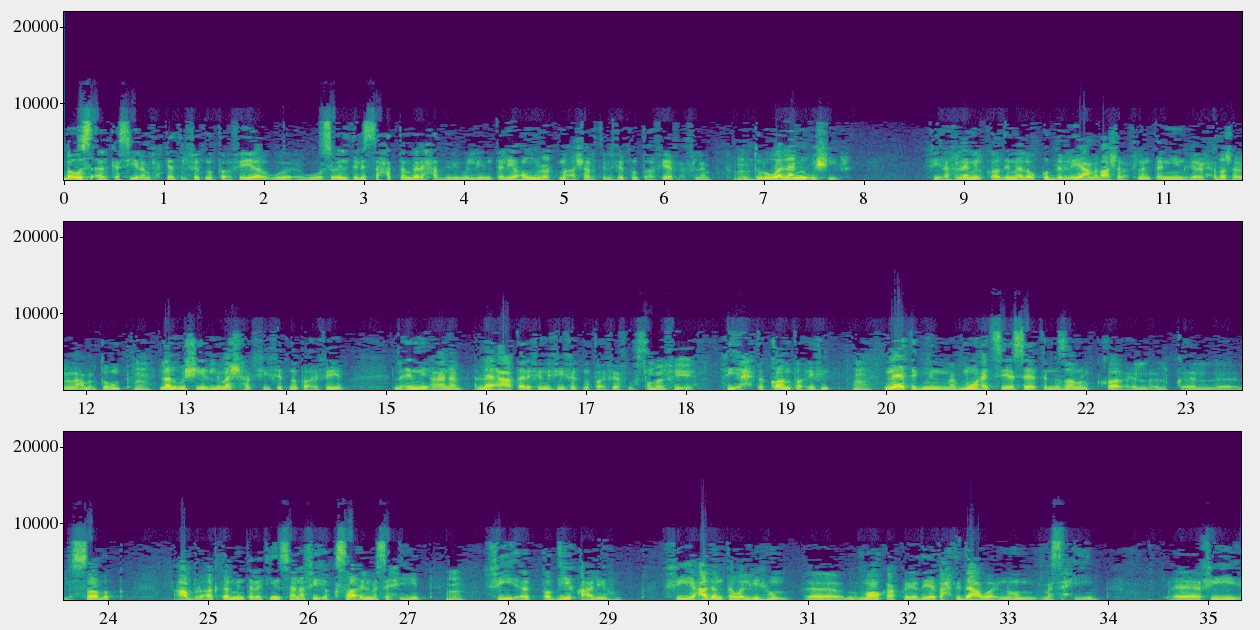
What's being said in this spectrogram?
بسأل كثيرا في حكاية الفتنة الطائفية و- وسئلت لسه حتى امبارح حد بيقول لي أنت ليه عمرك ما أشرت للفتنه الطائفيه في أفلام؟ قلت له ولن أشير. في أفلامي القادمة لو قدر لي أعمل 10 أفلام تانيين غير ال 11 اللي أنا عملتهم مم. لن أشير لمشهد فيه فتنة طائفية لأني أنا لا أعترف إن في فتنة طائفية في مصر أمال في إيه في احتقان طائفي مم. ناتج من مجموعة سياسات النظام الق... ال... ال... ال... السابق عبر أكثر من 30 سنة في إقصاء المسيحيين مم. في التضييق عليهم في عدم توليهم آه، مواقع قيادية تحت دعوى إنهم مسيحيين آه، في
